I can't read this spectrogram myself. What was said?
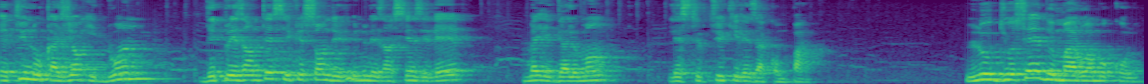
est une occasion idoine de présenter ce que sont devenus les anciens élèves, mais également les structures qui les accompagnent. Le diocèse de Marouamokolo,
